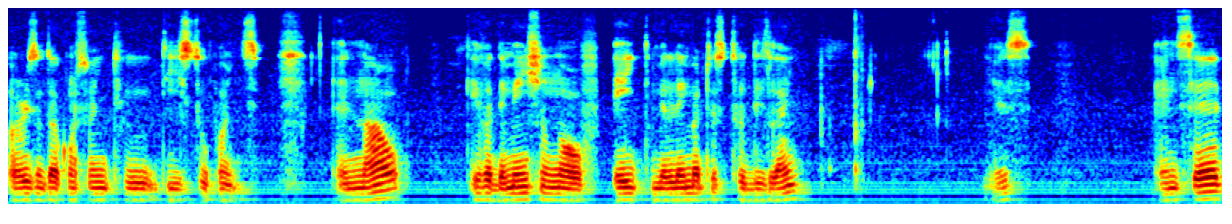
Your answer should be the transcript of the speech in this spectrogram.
horizontal constraint to these two points. And now give a dimension of 8 millimeters to this line. Yes. And set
